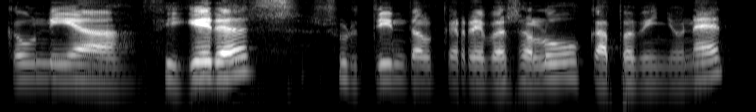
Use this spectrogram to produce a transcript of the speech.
que unia Figueres, sortint del carrer Besalú cap a Vinyonet,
